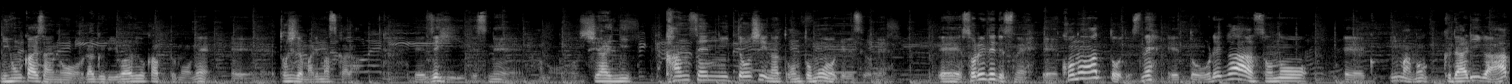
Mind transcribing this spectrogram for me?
日本開催のラグビーワールドカップのね、えー年でもありますから、えーぜひですね試合に観戦に行ってほしいなと本当思うわけですよね。えーそれでですね、えーこの後ですね、えっ、と、俺がその、え今の下りがあっ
